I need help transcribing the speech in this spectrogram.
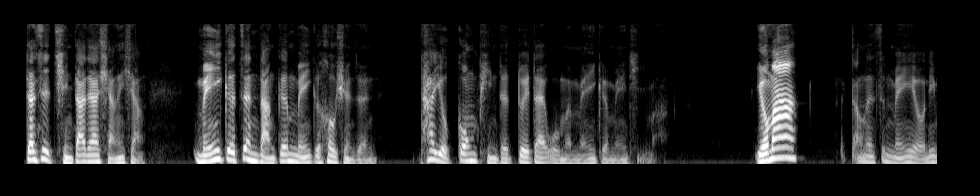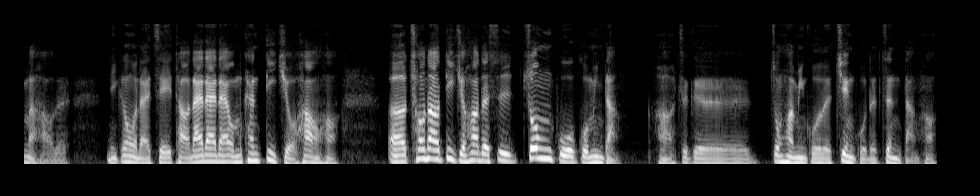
但是，请大家想一想，每一个政党跟每一个候选人，他有公平的对待我们每一个媒体吗？有吗？当然是没有。立马好了，你跟我来这一套。来来来，我们看第九号哈，呃，抽到第九号的是中国国民党，哈，这个中华民国的建国的政党哈。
